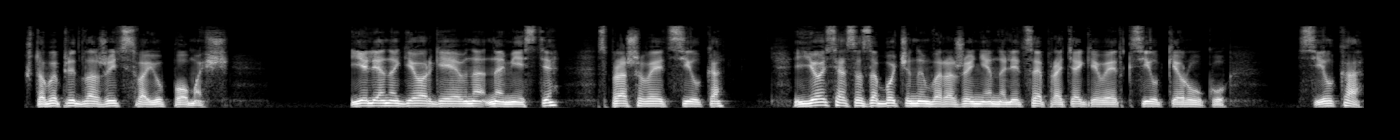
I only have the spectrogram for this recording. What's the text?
чтобы предложить свою помощь. «Елена Георгиевна на месте?» – спрашивает Силка. Йося с озабоченным выражением на лице протягивает к Силке руку. «Силка,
